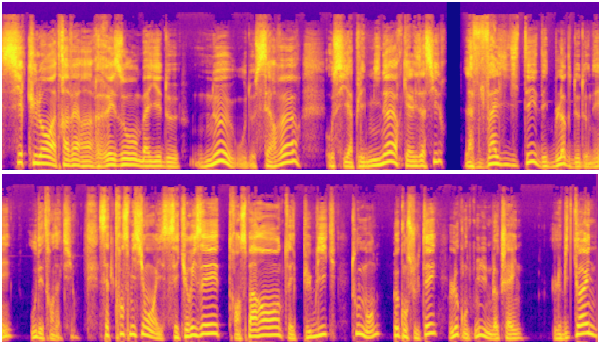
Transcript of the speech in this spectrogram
circulant à travers un réseau maillé de nœuds ou de serveurs, aussi appelés mineurs, qui les assurent la validité des blocs de données ou des transactions. Cette transmission est sécurisée, transparente et publique. Tout le monde peut consulter le contenu d'une blockchain. Le Bitcoin,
